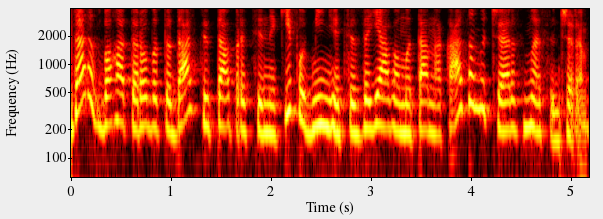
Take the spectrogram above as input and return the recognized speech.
Зараз багато роботодавців та працівників обмінюються заявами та наказами через месенджери.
